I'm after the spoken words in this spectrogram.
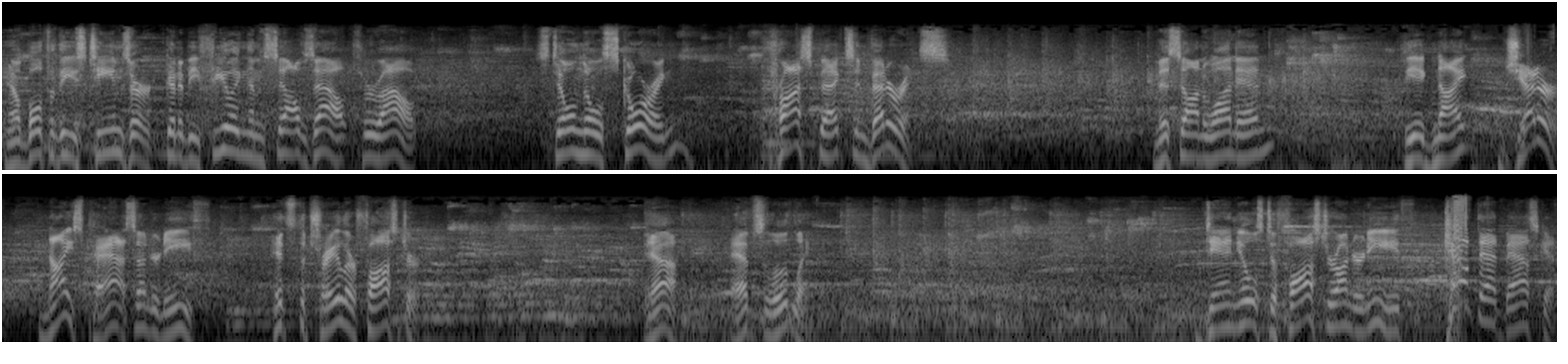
You know, both of these teams are going to be feeling themselves out throughout. Still no scoring. Prospects and veterans. Miss on one end. The Ignite. Jeter. Nice pass underneath. Hits the trailer Foster. Yeah, absolutely. Daniels to Foster underneath. Count that basket.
